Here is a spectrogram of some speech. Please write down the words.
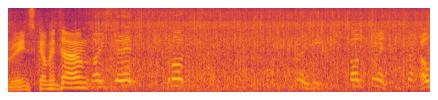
Rain's coming down. Guys, get in. Come on. Where is he? Come on, come in. Oh.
